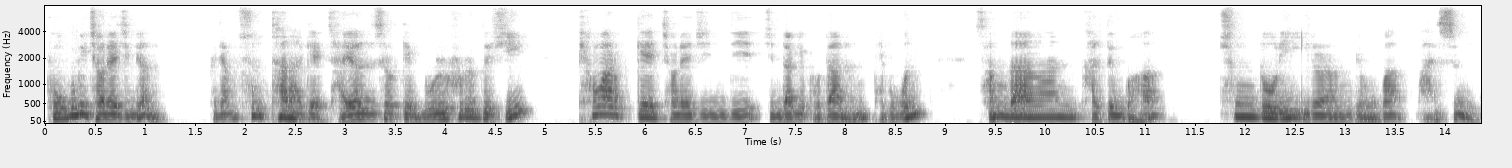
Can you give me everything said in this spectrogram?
복음이 전해지면 그냥 순탄하게 자연스럽게 물 흐르듯이 평화롭게 전해진다기보다는 대부분 상당한 갈등과 충돌이 일어나는 경우가 많습니다.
